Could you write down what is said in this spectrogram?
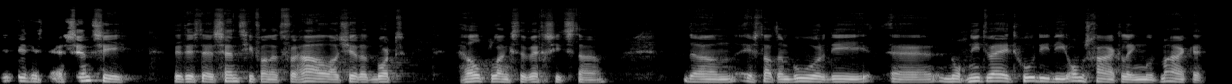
dit is, de essentie, dit is de essentie van het verhaal. Als je dat bord help langs de weg ziet staan, dan is dat een boer die eh, nog niet weet hoe die die omschakeling moet maken.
